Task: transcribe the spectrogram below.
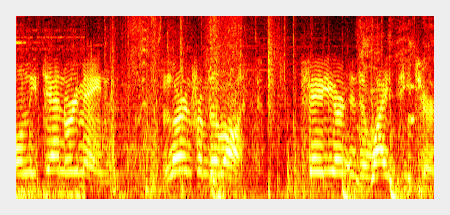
Only 10 remain. Learn from the loss. Failure is a wise teacher.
